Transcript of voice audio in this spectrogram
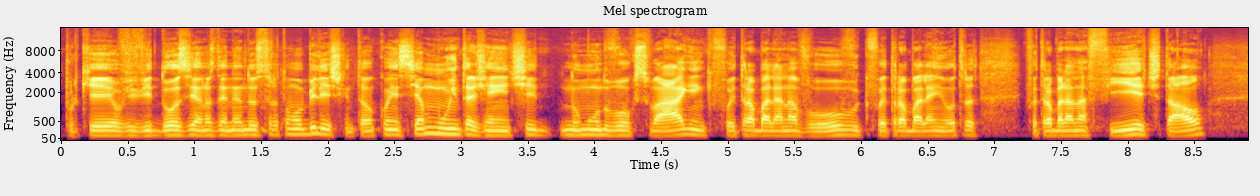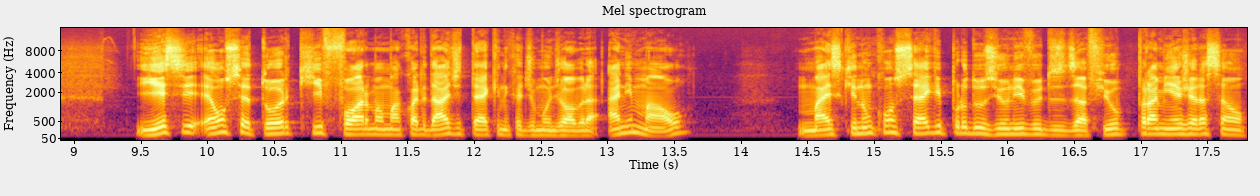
Porque eu vivi 12 anos dentro da indústria automobilística, então eu conhecia muita gente no mundo Volkswagen, que foi trabalhar na Volvo, que foi trabalhar em outras, que foi trabalhar na Fiat e tal. E esse é um setor que forma uma qualidade técnica de mão de obra animal, mas que não consegue produzir o nível de desafio para minha geração.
